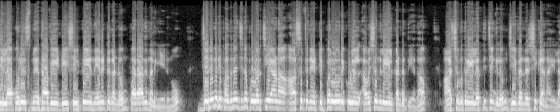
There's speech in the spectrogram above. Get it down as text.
ജില്ലാ പോലീസ് മേധാവി ഡി ശില്പിയെ നേരിട്ട് കണ്ടും പരാതി നൽകിയിരുന്നു. ജനുവരി പതിനഞ്ചിന് പുലർച്ചെയാണ് ആസിഫിനെ ടിപ്പർ ലോറിക്കുള്ളിൽ അവശനിലയിൽ കണ്ടെത്തിയത്. ആശുപത്രിയിൽ എത്തിച്ചെങ്കിലും ജീവൻ രക്ഷിക്കാനായില്ല.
